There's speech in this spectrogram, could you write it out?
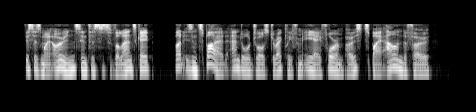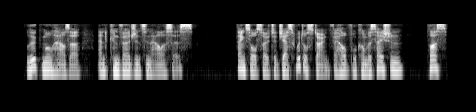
This is my own synthesis of the landscape, but is inspired and or draws directly from EA forum posts by Allan Dafoe, Luke Muehlhauser, and Convergence Analysis. Thanks also to Jess Whittlestone for helpful conversation, plus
